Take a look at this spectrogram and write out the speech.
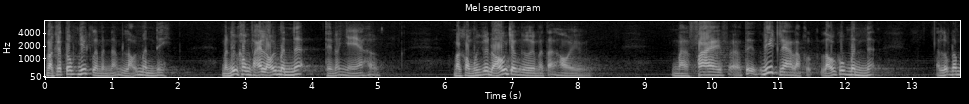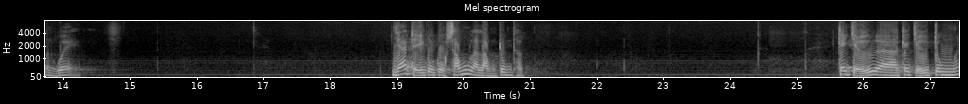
Và cái tốt nhất là mình nói lỗi mình đi mà nếu không phải lỗi mình á, thì nó nhẹ hơn. Mà còn mình cứ đổ cho người mà tới hồi mà phai biết ra là lỗi của mình á lúc đó mình quê. Giá trị của cuộc sống là lòng trung thực. Cái chữ ờ, cái chữ trung á,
